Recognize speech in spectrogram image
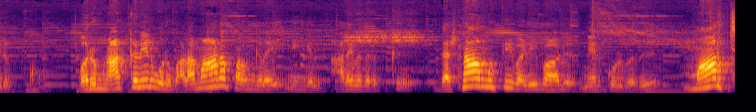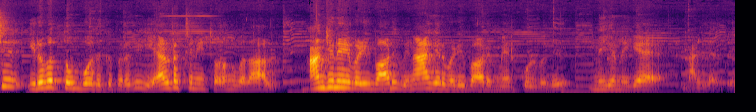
இருக்கும். வரும் நாட்களில் ஒரு வளமான பலன்களை நீங்கள் அடைவதற்கு தட்சிணாமூர்த்தி வழிபாடு மேற்கொள்வது மார்ச் இருபத்தொம்போதுக்கு பிறகு ஏழரச்சனை தொடங்குவதால் ஆஞ்சநேய வழிபாடு விநாயகர் வழிபாடு மேற்கொள்வது மிக மிக நல்லது.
